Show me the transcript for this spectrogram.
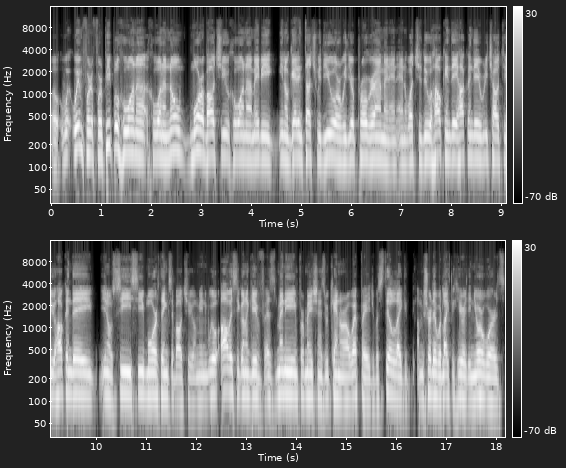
Wim, for for people who wanna who wanna know more about you, who wanna maybe you know get in touch with you or with your program and, and, and what you do, how can they how can they reach out to you? How can they you know see see more things about you? I mean, we're obviously gonna give as many information as we can on our webpage, but still, like I'm sure they would like to hear it in your words.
